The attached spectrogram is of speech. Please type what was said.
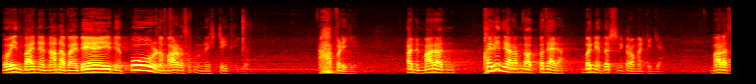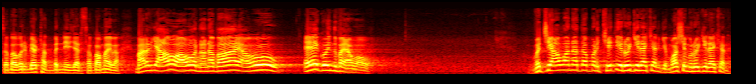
ગોવિંદભાઈ ને નાના ભાઈ બે ને પૂર્ણ મારા સ્વપ્ન નિશ્ચય થઈ ગયો. હા પડી ગઈ. અને મહારાજ ફરીને જ્યારે અમદાવાદ પધાર્યા, બંને દર્શન કરવા માટે ગયા. મારા સભા વળી બેઠા બંને જયારે સભામાં આવ્યા. મહારાજ કે આવો આવો નાના ભાઈ આવો. એ ગોવિંદભાઈ, આવો આવો. વચ્ચે આવવાના હતા, પણ ખેતી રોકી રાખ્યા ને કે મોસમ રોકી રાખ્યા ને.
